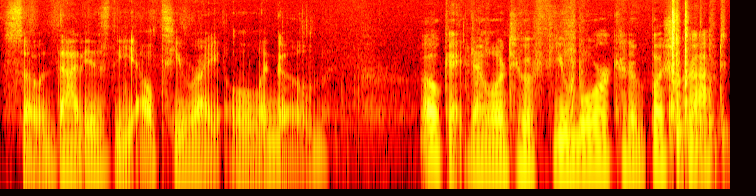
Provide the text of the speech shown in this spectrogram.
So that is the LT Wright Lagom. Okay, now on to a few more kind of bushcraft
